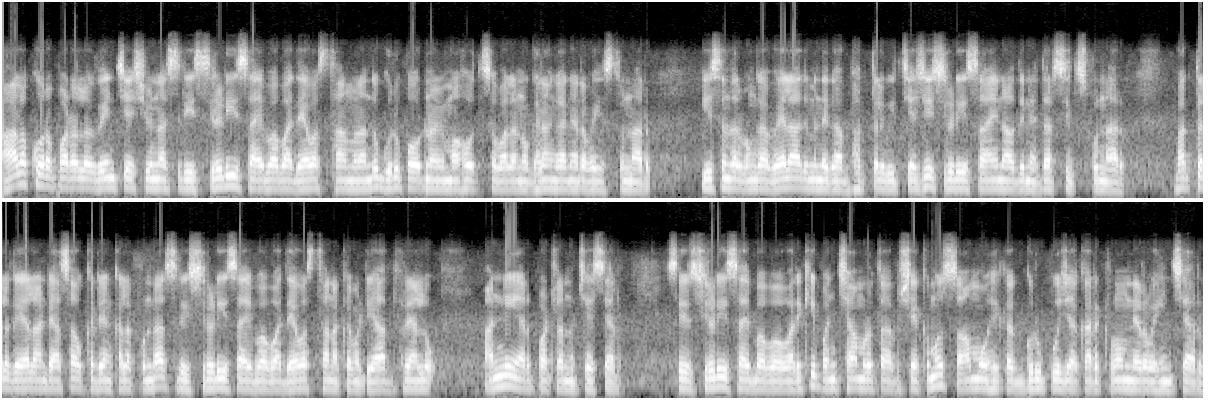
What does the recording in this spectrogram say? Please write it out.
ఆలకూరపాడలో వేంచేసి ఉన్న శ్రీ షిరిడి సాయిబాబా దేవస్థానం నందు గురు పౌర్ణమి మహోత్సవాలను ఘనంగా నిర్వహిస్తున్నారు. ఈ సందర్భంగా వేలాది మందిగా భక్తులు విచ్చేసి షిరిడి సాయినాథుని దర్శించుకున్నారు. భక్తులకు ఎలాంటి అసౌకర్యం కలగకుండా శ్రీ షిరిడి సాయిబాబా దేవస్థాన కమిటీ ఆధ్వర్యంలో అన్ని ఏర్పాట్లను చేశారు. శ్రీ షిరిడి సాయిబాబా వారికి పంచామృత అభిషేకము సామూహిక గురు పూజ కార్యక్రమం నిర్వహించారు.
